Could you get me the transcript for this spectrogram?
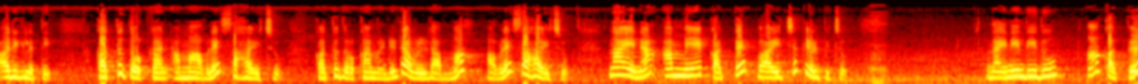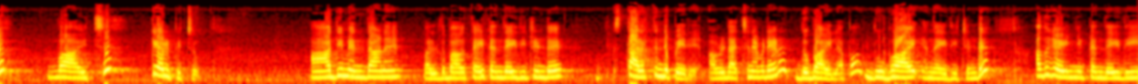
അരികിലെത്തി. കത്ത് തുറക്കാൻ അമ്മ അവളെ സഹായിച്ചു. കത്ത് തുറക്കാൻ വേണ്ടിയിട്ട് അവളുടെ അമ്മ അവളെ സഹായിച്ചു. നയന അമ്മയെ കത്ത് വായിച്ച് കേൾപ്പിച്ചു. നയന എന്ത് ചെയ്തു? ആ കത്ത് വായിച്ച് കേൾപ്പിച്ചു. ആദ്യം എന്താണ്? വലതുഭാഗത്തായിട്ട് ഭാഗത്തായിട്ട് എന്ത് എഴുതിയിട്ടുണ്ട്? സ്ഥലത്തിന്റെ പേര്. അവളുടെ അച്ഛൻ എവിടെയാണ്? ദുബായിൽ അപ്പോൾ ദുബായ് എന്ന് എഴുതിയിട്ടുണ്ട്. അത് കഴിഞ്ഞിട്ട് എന്ത് എഴുതി?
